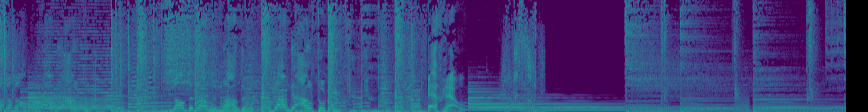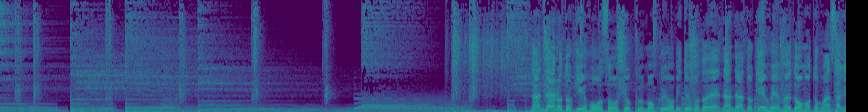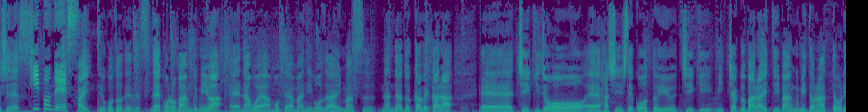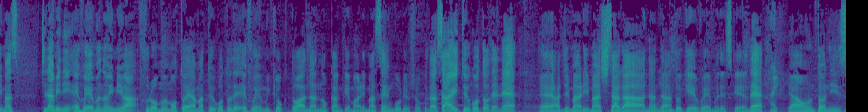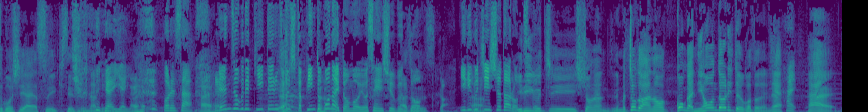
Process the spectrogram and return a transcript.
なんであの時なんでなんでなんでなんであの時放送局木曜日ということで、なんであの時 FM どうも徳松たけしです。キーポンです。はい、ということでですね、この番組は、えー名古屋元山にございます、なんであの時カフェから、えー地域情報を、えー発信していこうという地域密着バラエティ番組となっております。ちなみに FM の意味は from 元山ということで FM 局とは何の関係もありませんご了承くださいということでね、えー始まりましたがなんであの時 FM ですけどね、はい。や本当に過ごしやすい季節になってき いやいやいや。え、これさ、はいはい。連続で聞いてる人しかピンとこないと思うよ、先週分と。入り口一緒だろっつって。入り口一緒なんですね、まあ、ちょっとあの今回、日本撮りということでね、はい。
